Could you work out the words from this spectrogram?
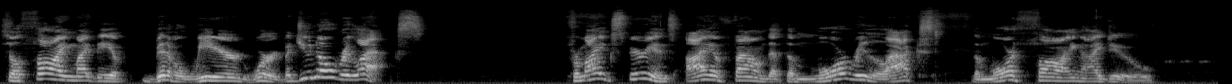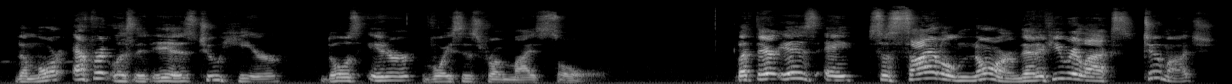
So thawing might be a bit of a weird word, but you know relax. From my experience, I have found that the more relaxed, the more thawing I do, the more effortless it is to hear those inner voices from my soul. But there is a societal norm that if you relax too much,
